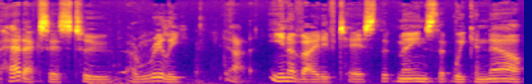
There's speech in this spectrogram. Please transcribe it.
had access to a really uh, innovative test that means that we can now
